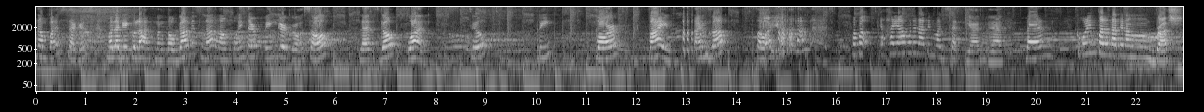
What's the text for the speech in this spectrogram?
ng 5 seconds, malagay ko lahat ng to. Gamit lang ang pointer finger ko. So, let's go. 1, 2, 3, 4, 5. Time's up. So, ayan. Papa, hayaan muna natin mag-set yan. Ayan. Then, kukunin pala natin ang brush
